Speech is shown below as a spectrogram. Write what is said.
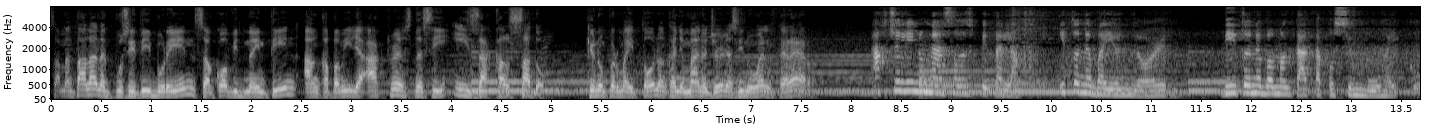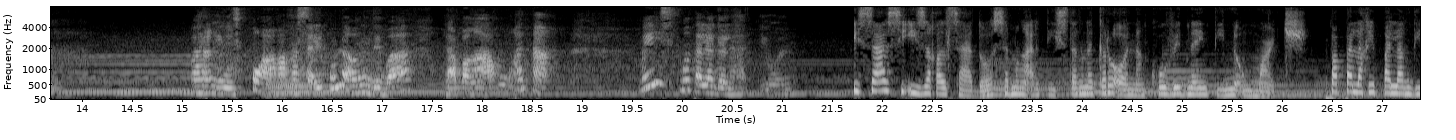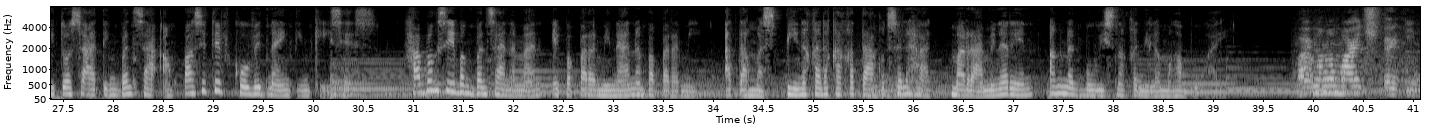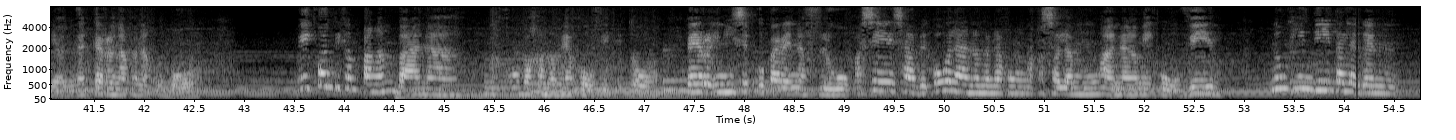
Samantala, nagpositibo rin sa COVID-19 ang kapamilya actress na si Iza Calzado. Kinumpirma ito ng kanyang manager na si Noel Ferrer. Actually, nung nasa hospital ako, ito na ba yun, Lord? Dito na ba magtatapos yung buhay ko? Parang inisip ko, ah, kakasal ko lang, di ba? Wala pa nga akong anak. May isip mo talaga lahat yun. Isa si Iza Calzado sa mga artistang nagkaroon ng COVID-19 noong March. Papalaki pa lang dito sa ating bansa ang positive COVID-19 cases. Habang sa ibang bansa naman ay paparami na ng paparami. At ang mas pinaka nakakatakot sa lahat, marami na rin ang nagbuwis ng kanilang mga buhay. Mga March 13 yun, nagkaroon ako ng ubo. May konti kang pangamba na, naku, baka mamaya COVID ito. Pero inisip ko pa rin na flu kasi sabi ko wala naman akong nakasalamuha na may COVID. Nung hindi talagang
